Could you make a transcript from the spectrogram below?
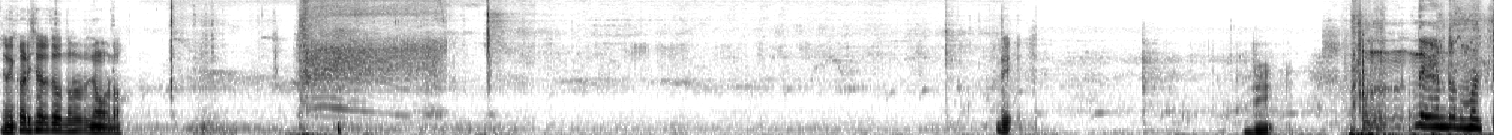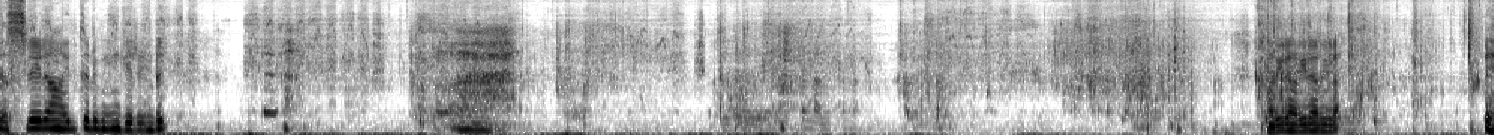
എനിക്ക് അടിച്ചെടുത്ത് ഒന്നുകൂടെ ഞാൻ പോകണോ വേണ്ട നമ്മൾ ടെസ്ലയിൽ ആദ്യത്തെ ഒരു മീൻ കയറിയുണ്ട് അറിയില്ല അറിയില്ല അറിയില്ല ഏ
